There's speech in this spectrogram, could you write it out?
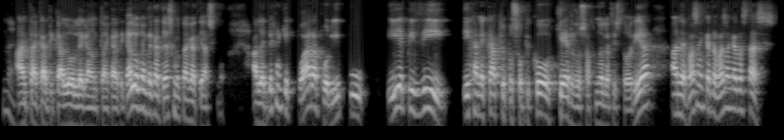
Ναι. Αν ήταν κάτι καλό, λέγανε ότι ήταν κάτι καλό, αν ήταν κάτι άσχημο, ήταν κάτι άσχημο. Αλλά υπήρχαν και πάρα πολλοί που ή επειδή είχαν κάποιο προσωπικό κέρδος από την όλη αυτή η ιστορία, ανεβάζαν και κατεβάζαν καταστάσεις.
